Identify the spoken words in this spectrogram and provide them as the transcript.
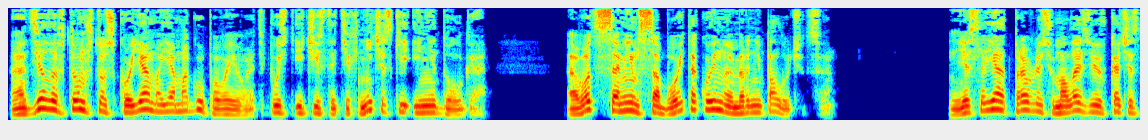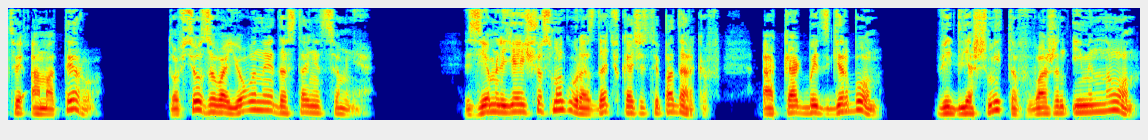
А дело в том, что с Кояма я могу повоевать, пусть и чисто технически, и недолго. А вот с самим собой такой номер не получится. Если я отправлюсь в Малайзию в качестве аматеру, то все завоеванное достанется мне. Земли я еще смогу раздать в качестве подарков, а как быть с гербом? Ведь для шмидтов важен именно он.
